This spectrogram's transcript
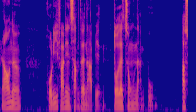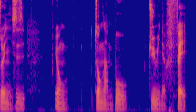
然后呢？火力发电厂在哪边？都在中南部啊，所以你是用中南部居民的肺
